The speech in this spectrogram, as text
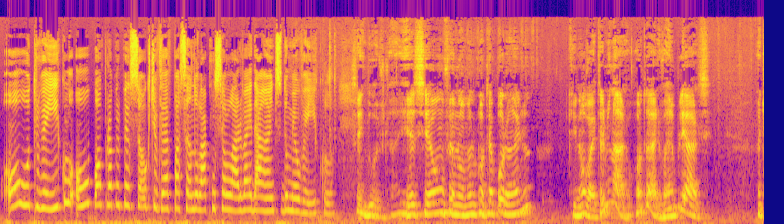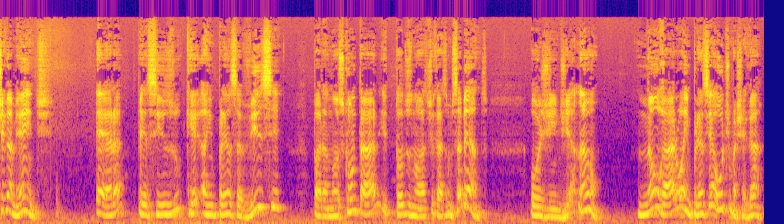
ou outro veículo, ou a própria pessoa que estiver passando lá com o celular vai dar antes do meu veículo. Sem dúvida. Esse é um fenômeno contemporâneo que não vai terminar, ao contrário, vai ampliar-se. Antigamente, era preciso que a imprensa visse para nos contar e todos nós ficássemos sabendo. Hoje em dia, não. Não raro a imprensa é a última a chegar.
